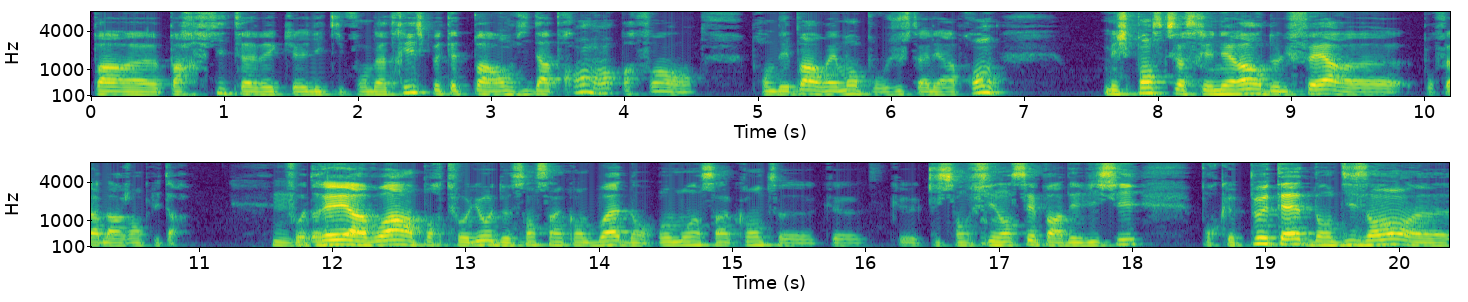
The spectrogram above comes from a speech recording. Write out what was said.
par par fit avec l'équipe fondatrice, peut-être par envie d'apprendre. Hein, parfois, on prend des parts vraiment pour juste aller apprendre. Mais je pense que ça serait une erreur de le faire euh, pour faire de l'argent plus tard. Il hmm. faudrait avoir un portfolio de 150 boîtes, dans au moins 50 euh, qui sont financées par des VC, pour que peut-être dans 10 ans, euh,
